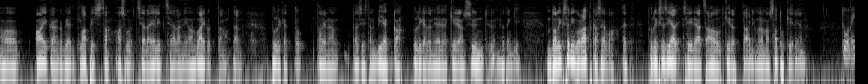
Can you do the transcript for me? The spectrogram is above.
uh, aika, jonka vietit Lapissa, asuit siellä, elit siellä, niin on vaikuttanut tämän tulikettu tarinan, tai siis tämän Biegga tuliketun jäljellä kirjan syntyyn jotenkin. Mutta oliko se niinku ratkaiseva? että tuliko se siellä se idea, että sä haluat kirjoittaa nimenomaan satukirjan? Tuli.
